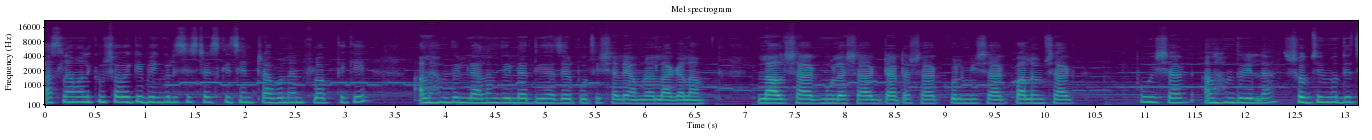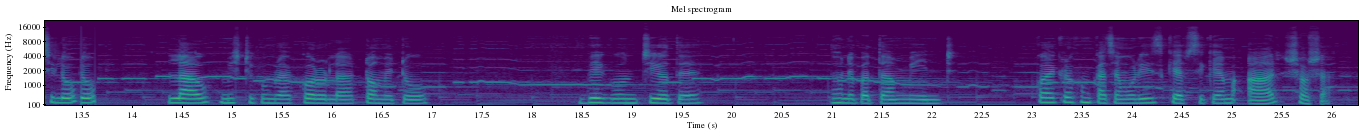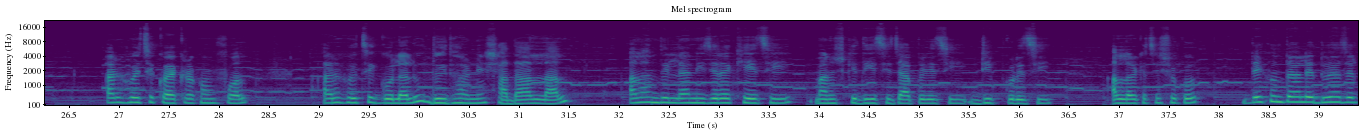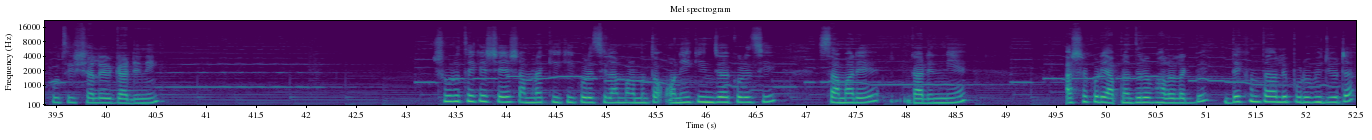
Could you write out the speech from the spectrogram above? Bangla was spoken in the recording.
আসসালামু আলাইকুম সবাইকে, Bengali sisters kitchen travel and vlog থেকে। আলহামদুলিল্লাহ আলহামদুলিল্লাহ, দুই হাজার পঁচিশ সালে আমরা লাগালাম। লাল শাক, মূলা শাক, ডাঁটা শাক, কলমি শাক, পালং শাক, পুঁই শাক, আলহামদুলিল্লাহ। সবজির মধ্যে ছিল লাউ, মিষ্টি কুমড়া, করলা, টমেটো, বেগুন চিয়োতে ধনেপাতা, মিন্ট, কয়েক রকম কাঁচামরিচ, ক্যাপসিকাম আর শসা। আর হয়েছে কয়েক রকম ফল। আর হয়েছে গোলালু দুই ধরনের সাদা আর লাল। আলহামদুলিল্লাহ নিজেরা খেয়েছি, মানুষকে দিয়েছি যা পেরেছি, ডিপ করেছি। আল্লাহর কাছে শুকর। দেখুন তাহলে দুই হাজার পঁচিশ সালের গার্ডেনিং শুরু থেকে শেষ আমরা কি কি করেছিলাম, আমরা তো অনেক এনজয় করেছি সামারে গার্ডেন নিয়ে। আশা করি আপনাদেরও ভালো লাগবে। দেখুন তাহলে পুরো ভিডিওটা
